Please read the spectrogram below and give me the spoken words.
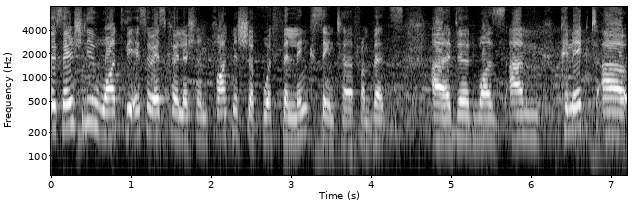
essentially what the SOS Coalition in partnership with the Link Center from WITS uh, did was um, connect uh,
